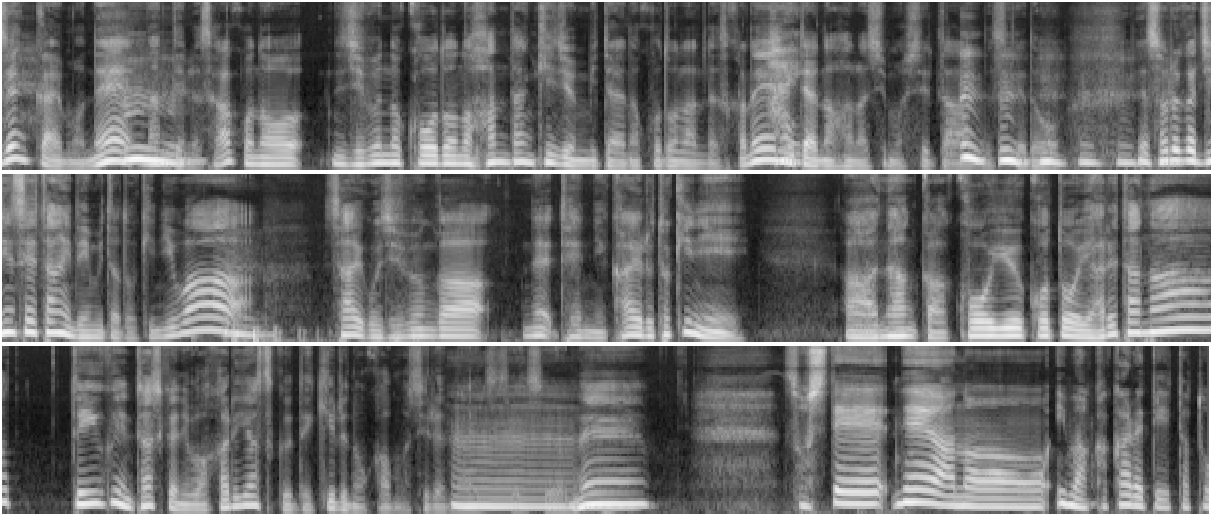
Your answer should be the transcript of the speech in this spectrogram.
前回もね、うん。なんていうんですか？この自分の行動の判断基準みたいなことなんですかね、はい。みたいな話もしてたんですけど、でそれが人生単位で見た時には、うん。最後自分がね天に帰る時にああなんかこういうことをやれたなーっていうふうに確かに分かりやすくできるのかもしれないですよね。そしてね、あの今書かれていた通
